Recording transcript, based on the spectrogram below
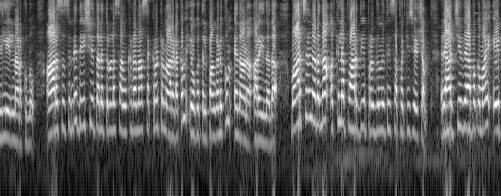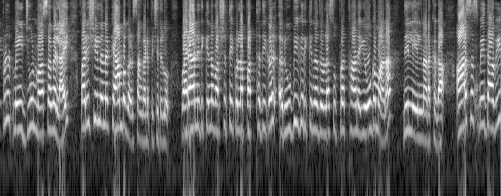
ദില്ലിയിൽ നടക്കുന്നു. ആർ എസ് എസിന്റെ ദേശീയ തലത്തിലുള്ള സംഘടനാ സെക്രട്ടറിമാരടക്കം യോഗത്തിൽ പങ്കെടുക്കും എന്നാണ് അറിയുന്നത്. മാർച്ചിൽ നടന്ന അഖില ഭാരതീയ പ്രതിനിധി സഭയ്ക്ക് ശേഷം രാജ്യവ്യാപകമായി ഏപ്രിൽ മെയ് ജൂൺ മാസങ്ങളിലായി പരിശീലന ക്യാമ്പുകൾ സംഘടിപ്പിച്ചിരുന്നു. വരാനിരിക്കുന്ന വർഷത്തേക്കുള്ള പദ്ധതികൾ രൂപീകരിക്കുന്നതിനുള്ള സുപ്രധാന യോഗമാണ് ദില്ലിയിൽ നടക്കുക. ആർ മേധാവി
